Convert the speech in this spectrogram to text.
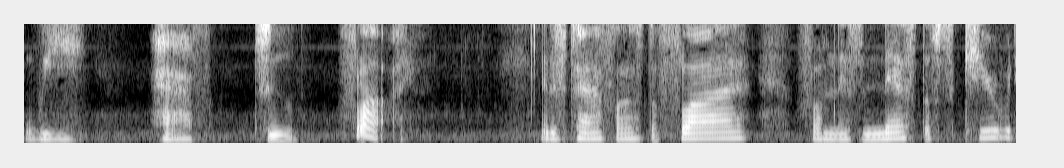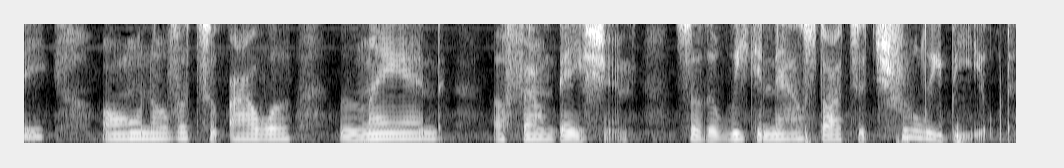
we have to fly. It is time for us to fly from this nest of security on over to our land of foundation so that we can now start to truly build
